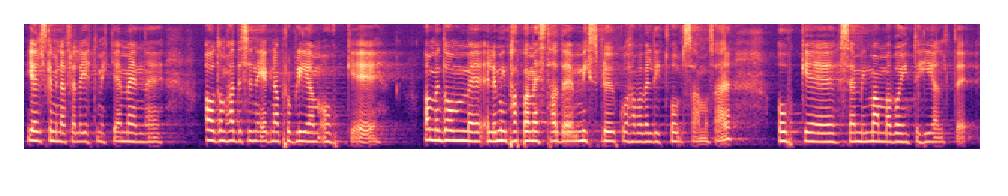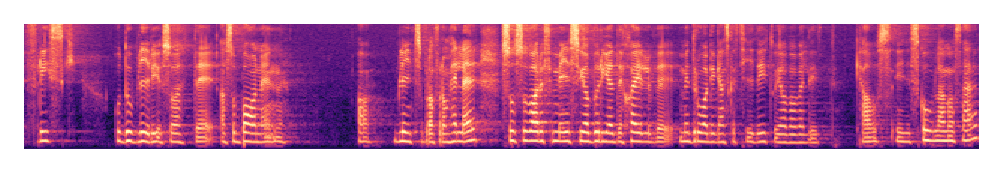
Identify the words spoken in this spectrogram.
jag älskar mina föräldrar jättemycket men eh, ja, de hade sina egna problem och eh, ja, men de, eller min pappa mest hade missbruk och han var väldigt våldsam och så här. Och sen min mamma var inte helt frisk och då blir det ju så att alltså barnen ja, blir inte så bra för dem heller. Så, så var det för mig, så jag började själv med droger ganska tidigt och jag var väldigt kaos i skolan och så här.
